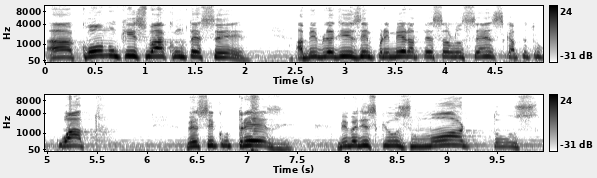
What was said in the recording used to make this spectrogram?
a como que isso vai acontecer, a Bíblia diz em 1 Tessalonicenses capítulo 4, versículo 13, a Bíblia diz que os mortos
